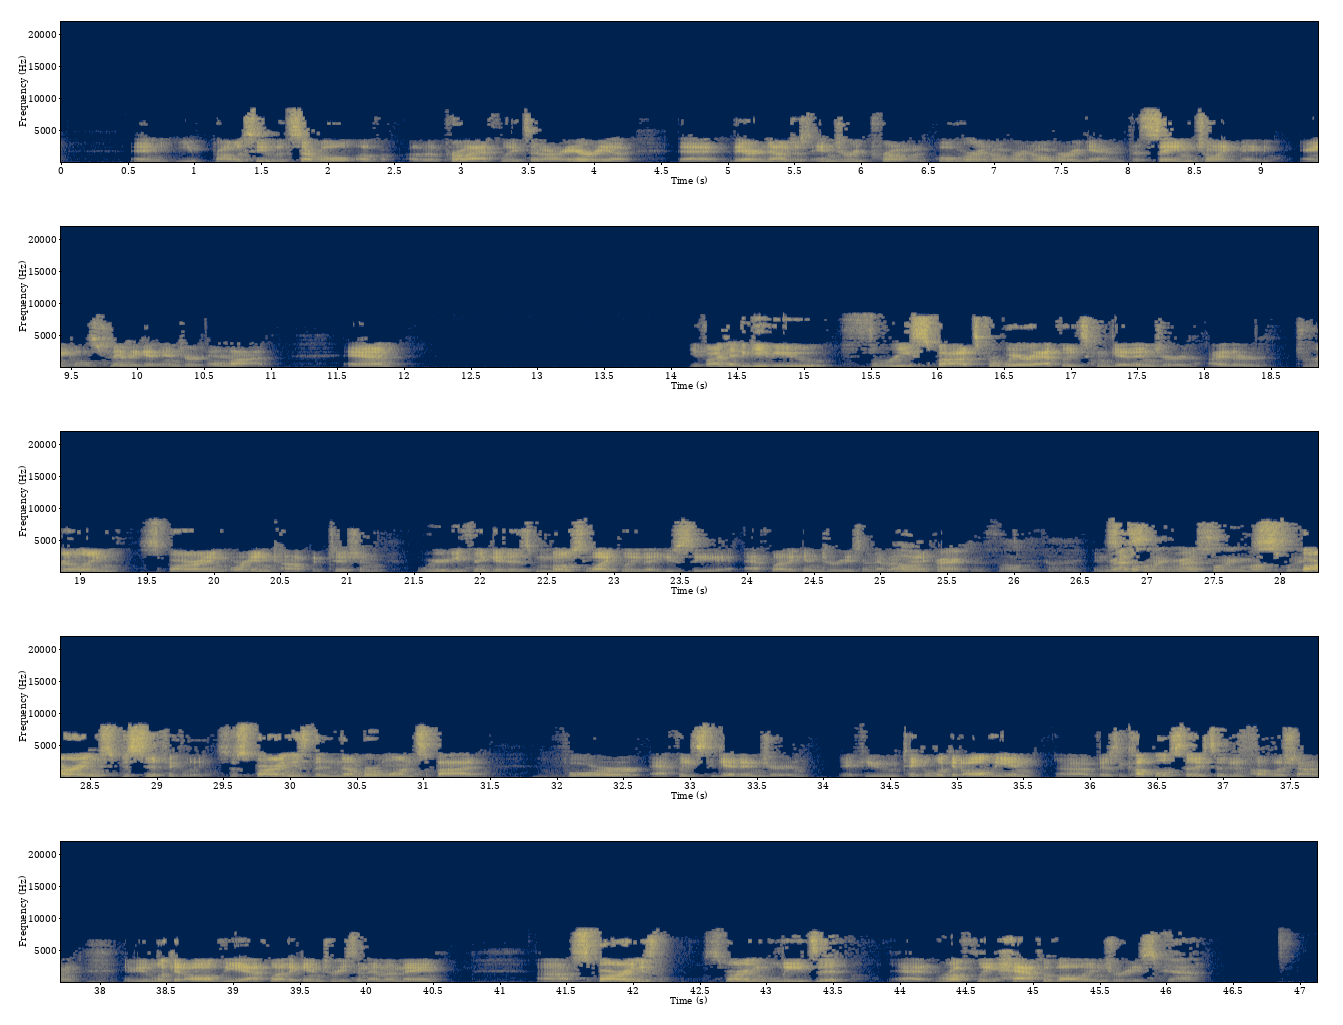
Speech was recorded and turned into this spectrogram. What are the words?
And you probably see with several of, of the pro athletes in our area that they are now just injury prone over and over and over again. The same joint, maybe ankles, Sure. maybe get injured a lot. And if I had to give you three spots for where athletes can get injured, either drilling, sparring, or in competition, where do you think it is most likely that you see athletic injuries in MMA? All oh, in practice, all the time. In wrestling, wrestling mostly. Sparring specifically. So sparring is the number one spot for athletes to get injured. If you take a look at all the, in, uh, there's a couple of studies that have been published on it. If you look at all the athletic injuries in MMA, uh, sparring is sparring leads it at roughly half of all injuries. Yeah.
